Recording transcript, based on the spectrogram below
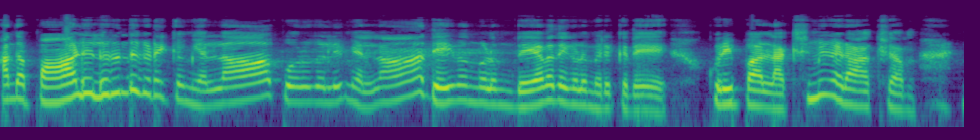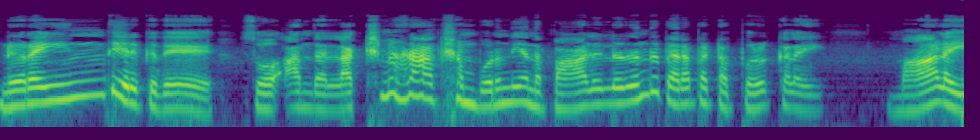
அந்த பாலிலிருந்து கிடைக்கும் எல்லா பொருள்களையும் எல்லா தெய்வங்களும் தேவதைகளும் இருக்குது. குறிப்பாக லக்ஷ்மி கடாட்சம் நிறைந்து இருக்குது. ஸோ அந்த லக்ஷ்மி கடாட்சம் பொருந்தி அந்த பாலிலிருந்து பெறப்பட்ட பொருட்களை மாலை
